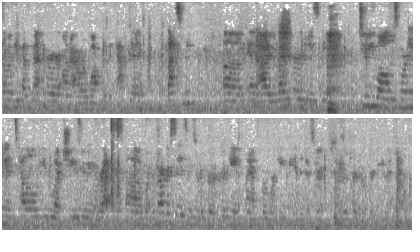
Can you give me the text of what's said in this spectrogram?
Some of you have met her on our walk with the captain last week. Um, and I've invited her to just speak to you all this morning and tell you what she is doing for us, uh, what her progress is, and sort of her, her game plan for working in the district. So I'm gonna turn it over to you, Angela.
